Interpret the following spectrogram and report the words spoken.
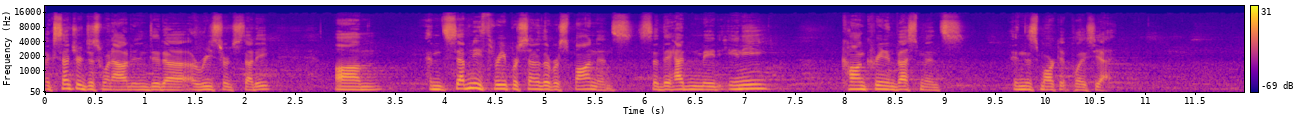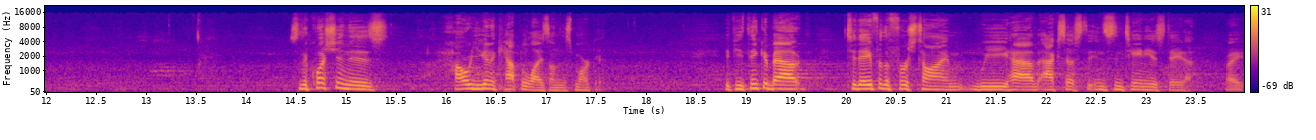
Accenture just went out and did a, a research study, um, and 73% of the respondents said they hadn't made any concrete investments in this marketplace yet. So the question is, how are you going to capitalize on this market? If you think about today for the first time, we have access to instantaneous data, right?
